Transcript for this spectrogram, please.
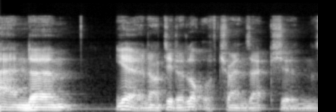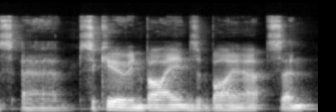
and um, yeah, and I did a lot of transactions, uh, securing buy-ins and buyouts, and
